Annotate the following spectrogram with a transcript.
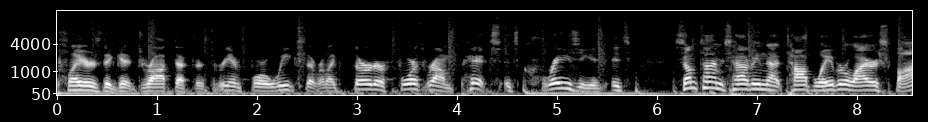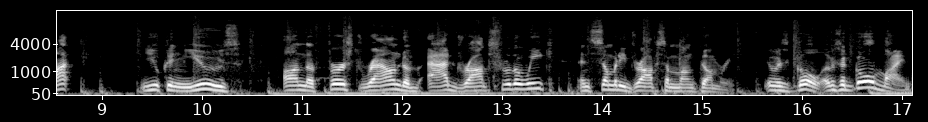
players that get dropped after three and four weeks that were like third or fourth round picks. It's crazy. It's, it's sometimes having that top waiver wire spot you can use on the first round of add drops for the week, and somebody drops a Montgomery. It was gold. It was a gold mine.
